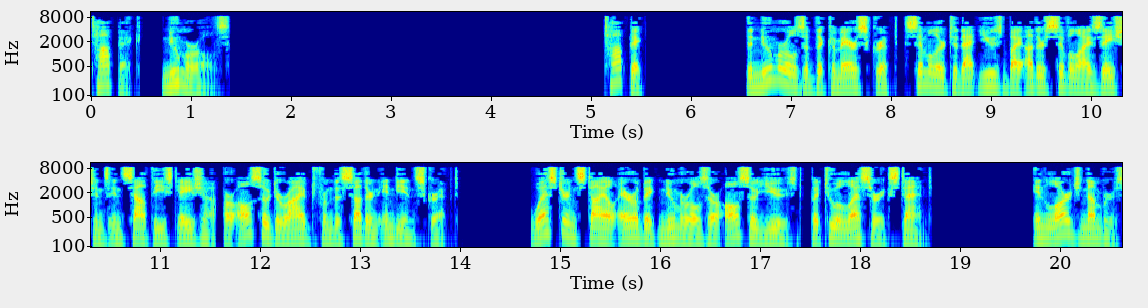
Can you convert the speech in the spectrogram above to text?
Topic: Numerals The numerals of the Khmer script, similar to that used by other civilizations in Southeast Asia, are also derived from the southern Indian script. Western-style Arabic numerals are also used, but to a lesser extent. In large numbers,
